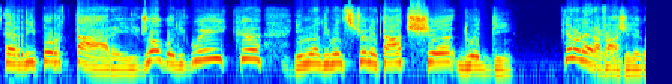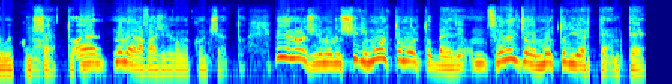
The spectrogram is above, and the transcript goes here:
è riportare il gioco di Quake in una dimensione touch 2D che non era facile come concetto, eh? non era facile come concetto. Invece loro ci sono riusciti molto molto bene. Se- Secondo me il gioco è molto divertente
